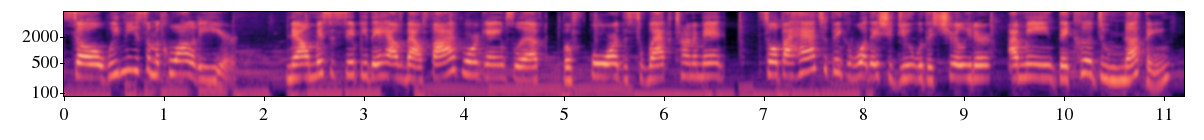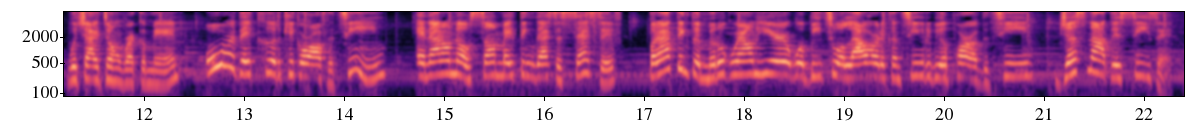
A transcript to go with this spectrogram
So we need some equality here. Now, Mississippi, they have about five more games left before the SWAC tournament. So if I had to think of what they should do with this cheerleader, I mean, they could do nothing, which I don't recommend, or they could kick her off the team. And I don't know, some may think that's excessive, but I think the middle ground here would be to allow her to continue to be a part of the team, just not this season.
